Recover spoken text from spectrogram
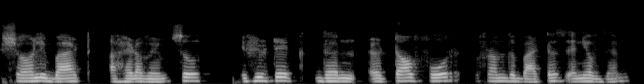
surely bat ahead of him. So if you take the uh, top four from the batters, any of them,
